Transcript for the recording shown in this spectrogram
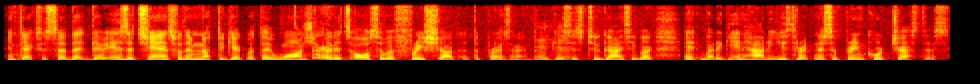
in Texas. So that there is a chance for them not to get what they want, but it's also a free shot at the president because there's two guys who vote. And, but again, how do you threaten a Supreme Court justice?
